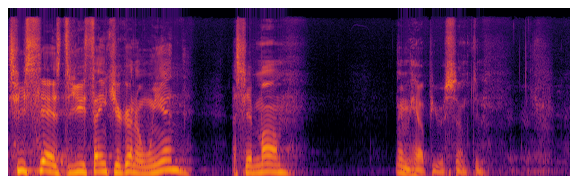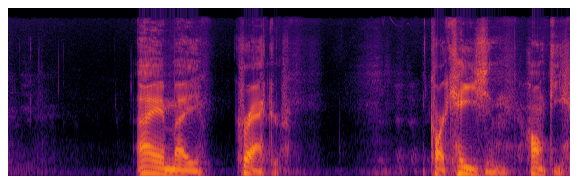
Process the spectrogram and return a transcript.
she says, Do you think you're going to win? I said, Mom, let me help you with something. I am a cracker, Caucasian, honky.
